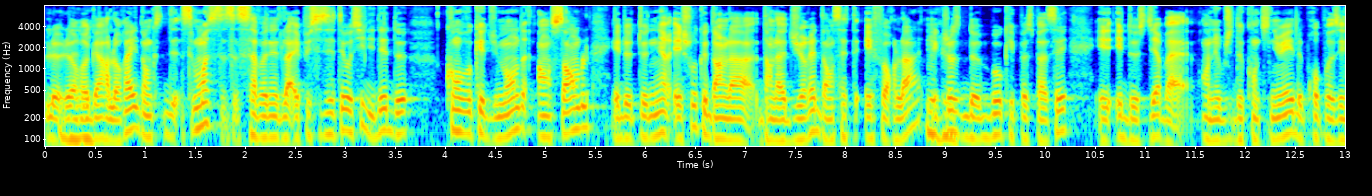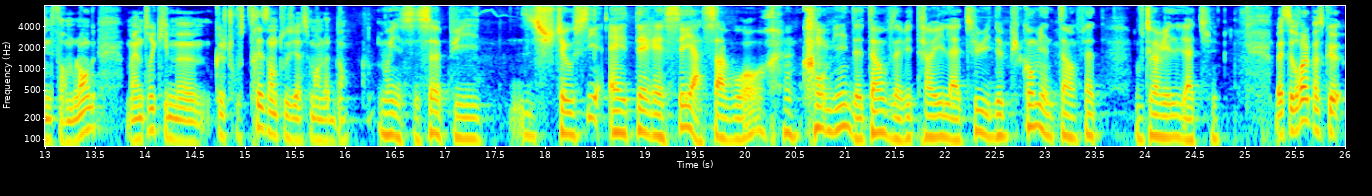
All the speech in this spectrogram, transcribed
le, le oui. regard, l'oreille. Donc moi, ça venait de là. Et puis c'était aussi l'idée de convoquer du monde ensemble et de tenir. Et je trouve que dans la, dans la durée, dans cet effort-là, il y a quelque Mhm. chose de beau qui peut se passer et, et de se dire, bah, on est obligé de continuer, de proposer une forme longue. Mais un truc qui me, que je trouve très enthousiasmant là-dedans. Oui, c'est ça. Puis j'étais aussi intéressé à savoir combien de temps vous avez travaillé là-dessus et depuis combien de temps, en fait, vous travaillez là-dessus? Bah, c'est drôle parce que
